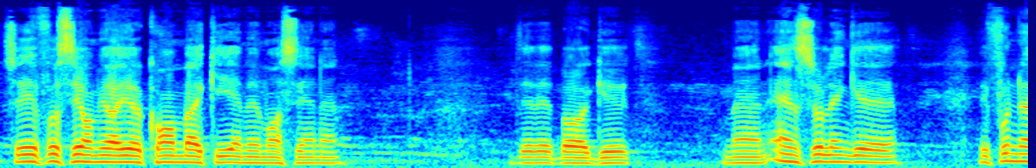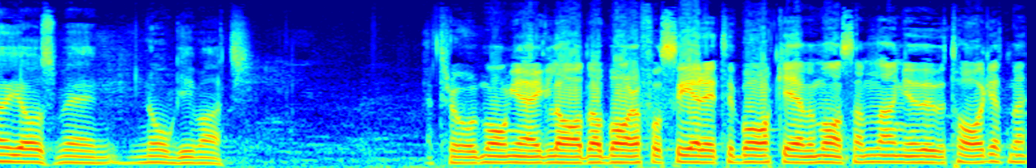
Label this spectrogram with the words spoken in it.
Så vi får se om jag gör comeback i MMA-scenen. Det vet bara Gud. Men än så länge, vi får nöja oss med en Nogi-match. Jag tror många är glada att bara få se dig tillbaka i MMA-sammanhang överhuvudtaget. Men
